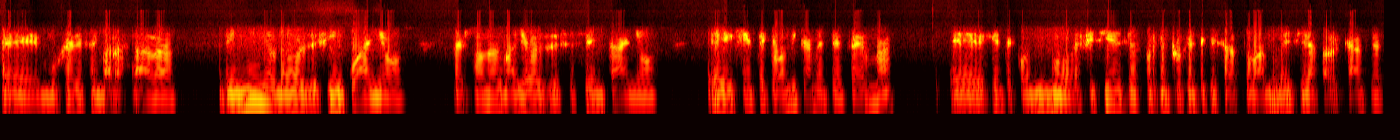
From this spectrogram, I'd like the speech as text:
eh, mujeres embarazadas, eh, niños menores de 5 años, personas mayores de 60 años, eh, gente crónicamente enferma, gente con inmunodeficiencias, por ejemplo, gente que está tomando medicina para el cáncer,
